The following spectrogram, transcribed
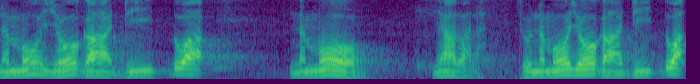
နမောယောဂာဒီသွားနမောများသွားလားဆိုနမောယောဂာဒီသွား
